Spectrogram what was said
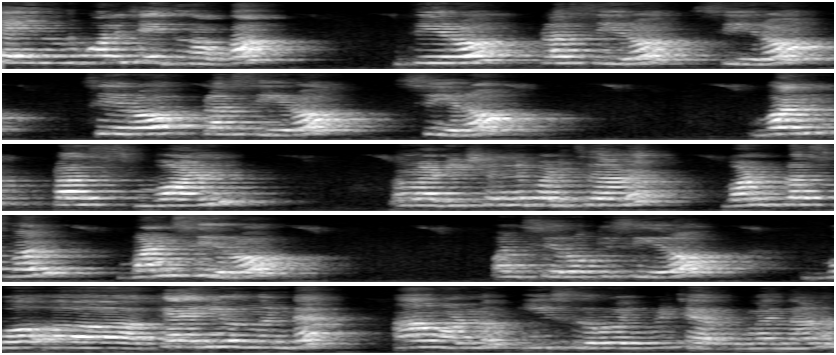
ചെയ്യുന്നത് പോലെ ചെയ്ത് നോക്കാം. Zero plus zero zero zero plus zero zero one plus one നമ്മൾ അഡീഷനിൽ പഠിച്ചതാണ് one plus one one zero one സീറോക്ക് സീറോ ക്യാരി ഒന്നുണ്ട്. ആ വണ്ണും ഈ സീറോയും കൂടി ചേർക്കുമ്പോൾ എന്താണ്?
